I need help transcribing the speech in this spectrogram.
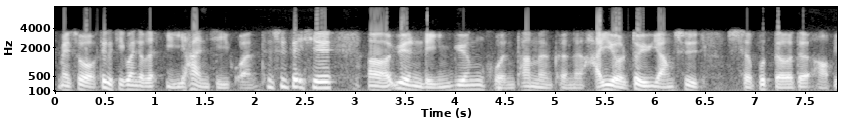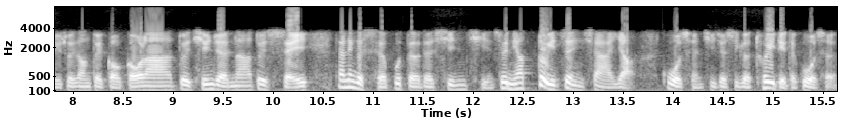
没错，这个机关叫做遗憾机关，就是这些呃怨灵冤魂，他们可能还有对于杨氏舍不得的，哈，比如说像对狗狗啦、对亲人呐、对谁，但那个舍不得的心情，所以你要对症下药。过程其实就是一个推理的过程，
